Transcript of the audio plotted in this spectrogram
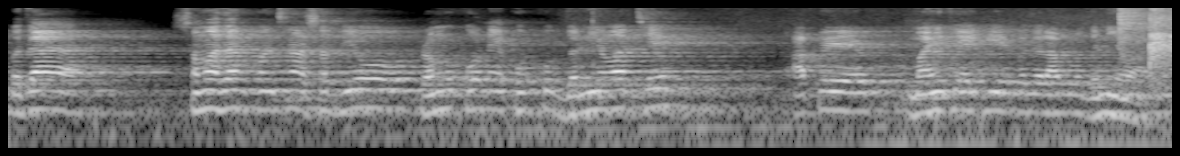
બધા સમાધાન પંચના સભ્યો, પ્રમુખોને ખૂબ ખૂબ ધન્યવાદ છે. આપે માહિતી આપી એ બદલ આપણો ધન્યવાદ.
